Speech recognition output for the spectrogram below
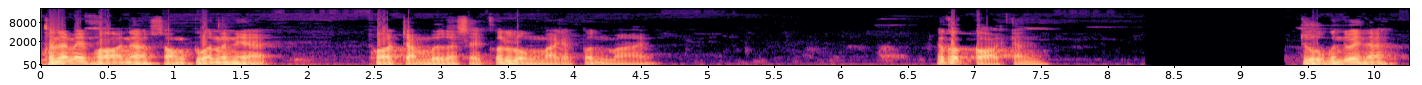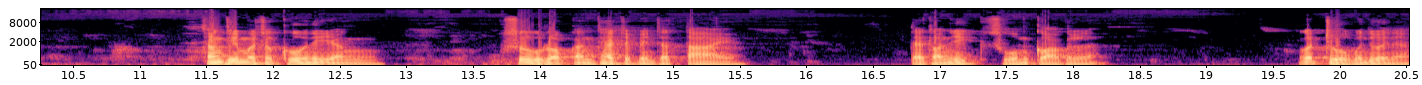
ท่านั้นไม่พอนะสองตัวนั้นเนี่ย พอจับมือกันเสร็จก็ลงมาจากต้นไม้ แล้วก็กอดกัน จูบกันด้วยนะ ทั้งที่เมื่อสักครู่นี่ยังสู้รบกันแทบจะเป็นจะตาย แต่ตอนนี้สวมกอดกันแล้วก็จูบกันด้วยนะ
